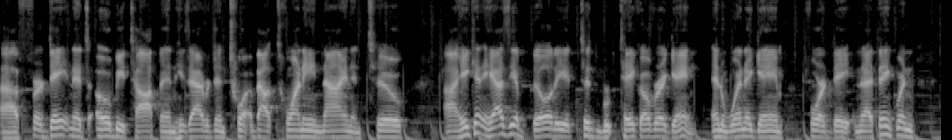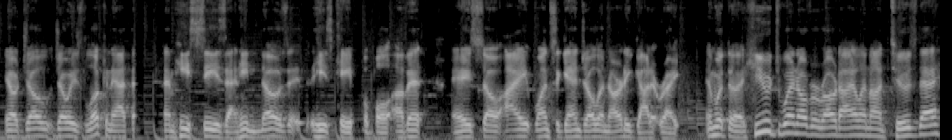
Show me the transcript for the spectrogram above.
uh, for Dayton, it's Obi Toppin. He's averaging tw- about 29 and two. Uh, he can he has the ability to take over a game and win a game for Dayton. And I think when you know Joe Joey's looking at them, he sees that and he knows that he's capable of it. Hey, so I once again Joe Lunardi got it right. And with a huge win over Rhode Island on Tuesday,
